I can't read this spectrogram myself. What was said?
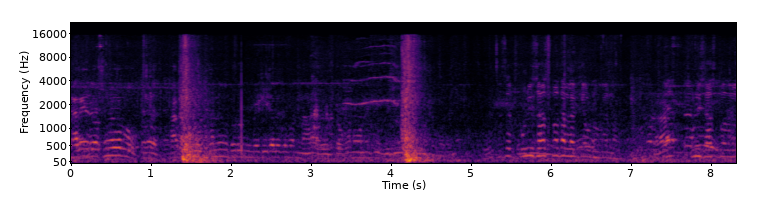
তাহলে রসনাবাবু ঠাকুর ওখানেও ধরুন মেডিকেলে যখন না হবেন তখন অনেকে ভিডিও পুলিশ হাসপাতালে কেউ ঢোকে না। পুলিশ হাসপাতালে।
